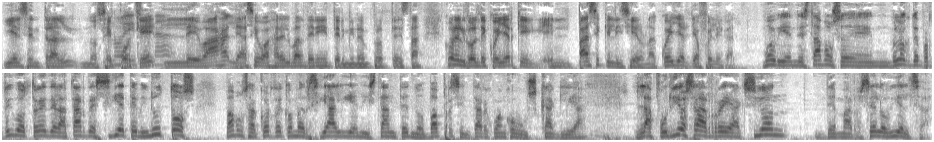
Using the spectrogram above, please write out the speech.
y el central, no sé No por qué, nada. le baja, le hace bajar el banderín y terminó en protesta con el gol de Cuellar, que el pase que le hicieron a Cuellar ya fue legal. Muy bien, estamos en Blog Deportivo, 3 de la tarde, 7 minutos. Vamos a corte comercial y en instantes nos va a presentar Juanjo Buscaglia la furiosa reacción de Marcelo Bielsa.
